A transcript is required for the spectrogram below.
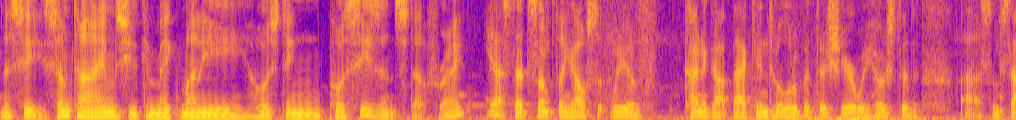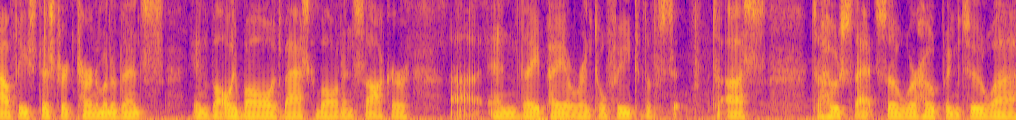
let's see. Sometimes you can make money hosting postseason stuff, right? Yes, that's something else that we have kind of got back into a little bit this year. We hosted uh, some Southeast District tournament events in volleyball and basketball and in soccer, uh, and they pay a rental fee to the to us to host that. So we're hoping to uh,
